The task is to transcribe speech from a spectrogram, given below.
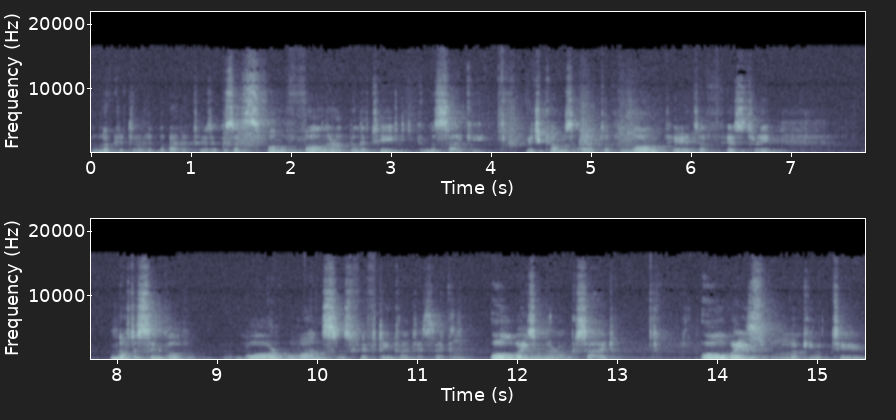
looked at and written about it is it's a form of vulnerability in the psyche, which comes out of long periods of history. Not a single war won since 1526. Mm. Always on the wrong side always looking to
